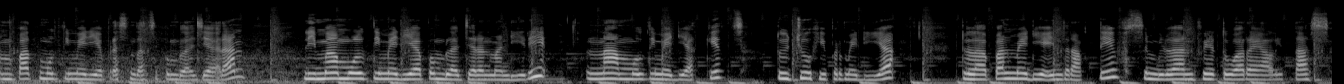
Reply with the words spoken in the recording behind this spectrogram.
empat Multimedia presentasi pembelajaran, lima Multimedia pembelajaran mandiri, enam Multimedia kids, tujuh hipermedia, 8 media interaktif, 9 virtual realitas.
